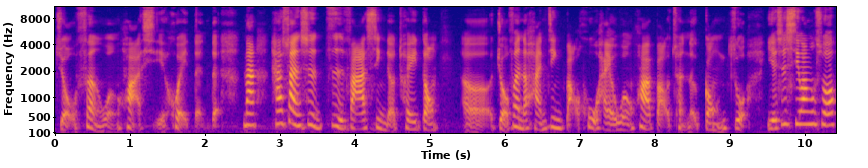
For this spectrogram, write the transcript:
九份文化协会等等。那它算是自发性的推动。呃，九份的环境保护还有文化保存的工作，也是希望说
